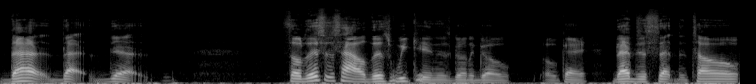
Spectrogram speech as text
That that yeah. So this is how this weekend is gonna go. Okay, that just set the tone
